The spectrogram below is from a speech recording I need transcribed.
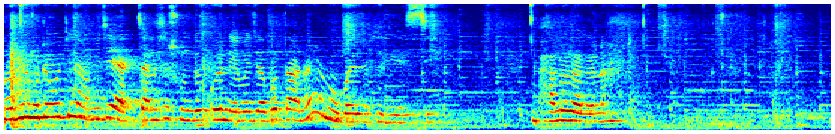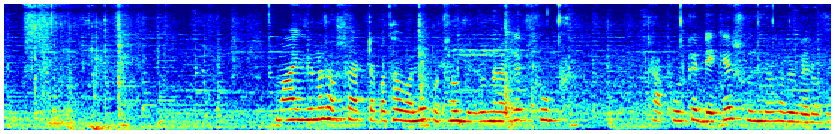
নদীর মোটামুটি আমি যে এক চান্সে সুন্দর করে নেমে যাব তা নয়, আমি মোবাইল রেখে দিয়ে এসেছি। ভালো লাগে না। মা এই জন্য সবসময় একটা কথা বলে, কোথাও বেরোনোর আগে খুব ঠাকুরকে ডেকে সুন্দরভাবে বেরোবে।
